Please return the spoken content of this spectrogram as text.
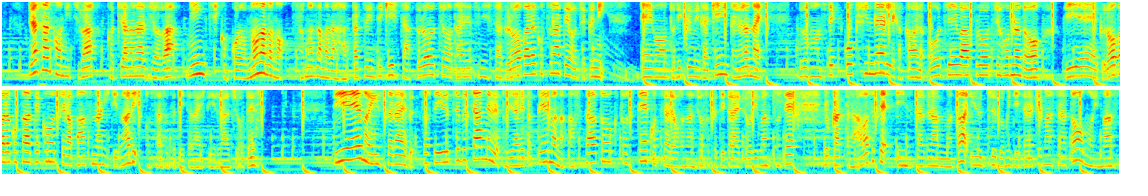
皆さんこんにちは。こちらのラジオは認知心脳などのさまざまな発達に適したアプローチを大切にしたグローバル子育てを軸に英語の取り組みだけに頼らない子どもの知的好奇心ダイヤルで関わるおうち英語アプローチ法などを DAA グローバル子育てコーチがパーソナリティとなりお伝えさせていただいているラジオです。DAA のインスタライブ、そして YouTube チャンネルで取り上げたテーマのアフタートークとしてこちらでお話をさせていただいておりますので、よかったら合わせて Instagram または YouTube を見ていただけましたらと思います。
